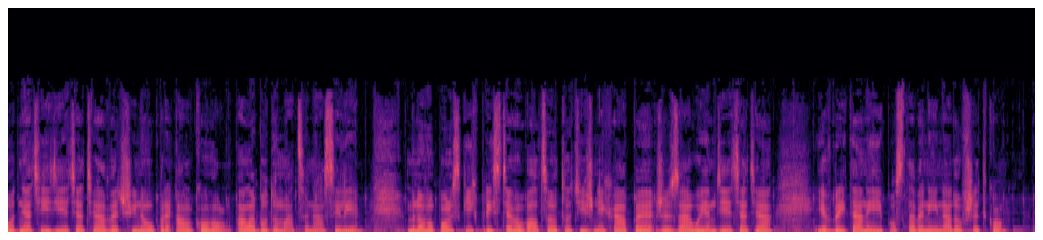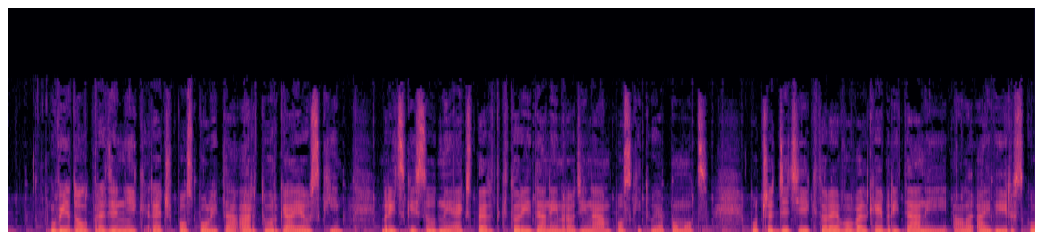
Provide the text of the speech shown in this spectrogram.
odňatí dieťaťa väčšinou pre alkohol alebo domáce násilie. Mnoho poľských pristahovalcov totiž nechápe, že záujem dieťaťa je v Británii postavený nadovšetko. Uviedol pre denník Reč Pospolita Artur Gajevský, britský súdny expert, ktorý daným rodinám poskytuje pomoc. Počet detí, ktoré vo Veľkej Británii, ale aj v Írsku,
